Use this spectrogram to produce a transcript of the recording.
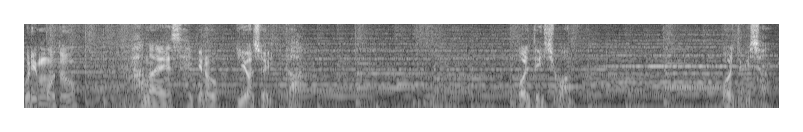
우린 모두 하나의 세계로 이어져 있다. 월드 이지원 월드비전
